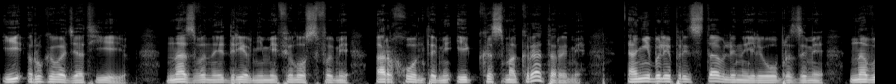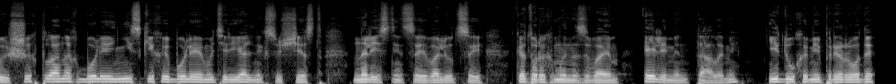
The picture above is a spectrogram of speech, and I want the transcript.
и руководят ею. Названные древними философами архонтами и космократорами – они были представлены или образами на высших планах более низких и более материальных существ на лестнице эволюции, которых мы называем элементалами, и духами природы,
